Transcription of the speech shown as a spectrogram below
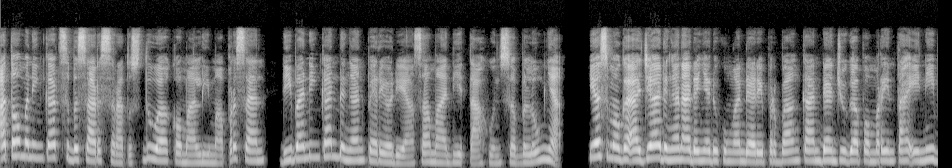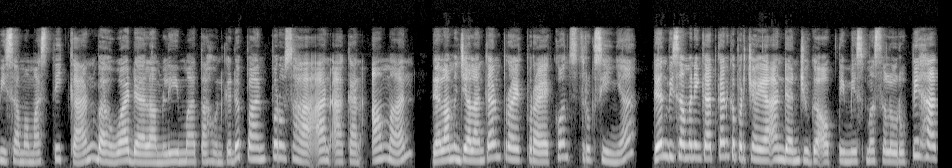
atau meningkat sebesar 102,5 persen dibandingkan dengan periode yang sama di tahun sebelumnya. Ya semoga aja dengan adanya dukungan dari perbankan dan juga pemerintah ini bisa memastikan bahwa dalam lima tahun ke depan perusahaan akan aman dalam menjalankan proyek-proyek konstruksinya dan bisa meningkatkan kepercayaan dan juga optimisme seluruh pihak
